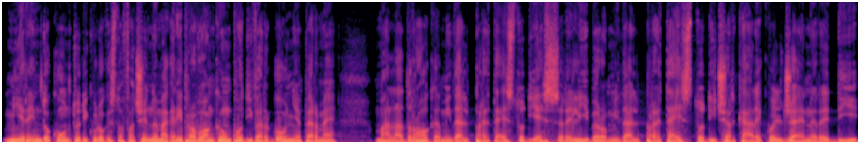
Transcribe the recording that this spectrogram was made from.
mi rendo conto di quello che sto facendo e magari provo anche un po' di vergogna per me, ma la droga mi dà il pretesto di essere libero, mi dà il pretesto di cercare quel genere di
